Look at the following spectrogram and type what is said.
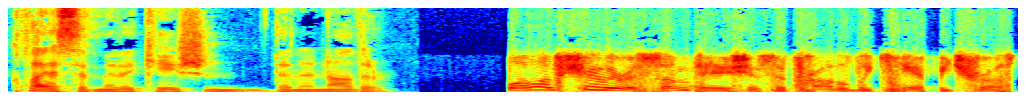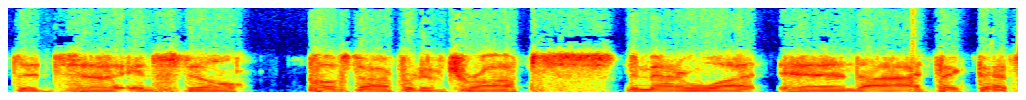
class of medication than another. Well, I'm sure there are some patients that probably can't be trusted to instill postoperative drops no matter what. And I think that's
